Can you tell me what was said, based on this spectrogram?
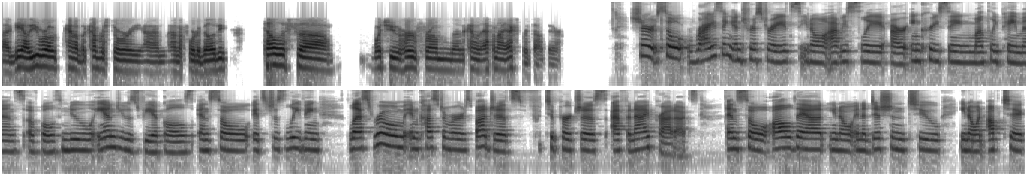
uh, Gail, you wrote kind of a cover story on, on affordability. Tell us uh, what you heard from the, the kind of F&I experts out there. Sure. So rising interest rates, you know, obviously are increasing monthly payments of both new and used vehicles. And so it's just leaving less room in customers' budgets f- to purchase F&I products. And so all that, you know, in addition to, you know, an uptick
